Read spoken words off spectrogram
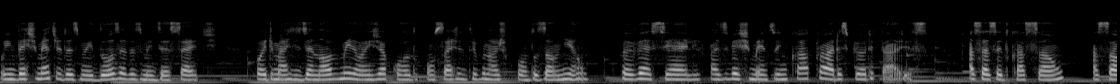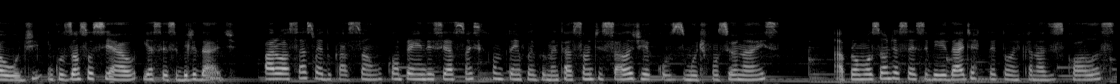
O investimento de 2012 a 2017 foi de mais de 19 milhões de acordo com o site do Tribunal de Contas da União. O PVSL faz investimentos em quatro áreas prioritárias: acesso à educação, à saúde, inclusão social e acessibilidade. Para o acesso à educação, compreendem-se ações que contemplam a implementação de salas de recursos multifuncionais, a promoção de acessibilidade arquitetônica nas escolas,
